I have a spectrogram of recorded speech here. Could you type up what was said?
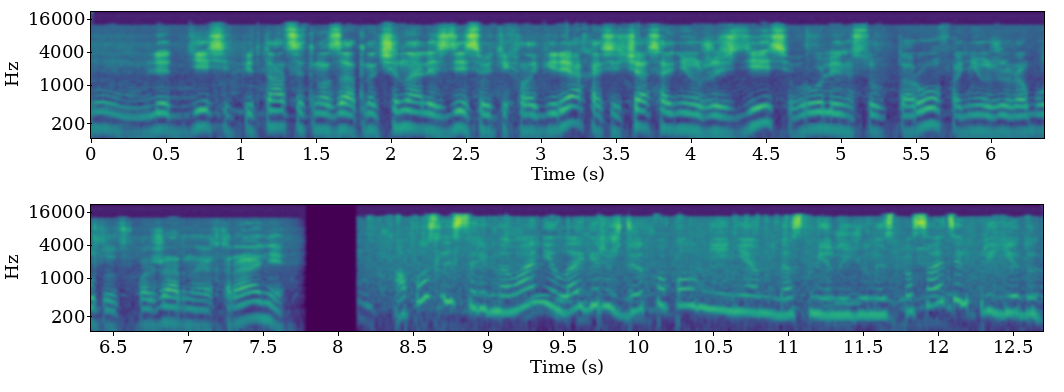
ну, лет 10-15 назад начинали здесь, в этих лагерях, а сейчас они уже здесь, в роли инструкторов, они уже работают в пожарной охране. А после соревнований лагерь ждет пополнения. На смену юный спасатель приедут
